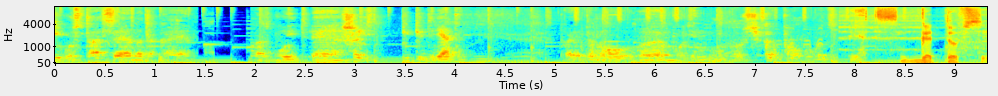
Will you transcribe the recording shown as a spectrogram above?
Дегустация она такая. У нас будет 6 пипедрят. Поэтому э, будем немножечко пробовать. Готовься.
